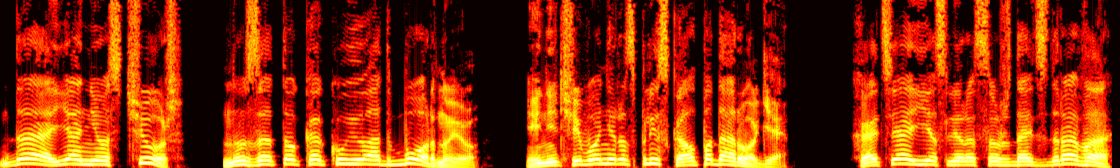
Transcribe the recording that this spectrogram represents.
Да, я нес чушь, но зато какую отборную, и ничего не расплескал по дороге. Хотя, если рассуждать здраво,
